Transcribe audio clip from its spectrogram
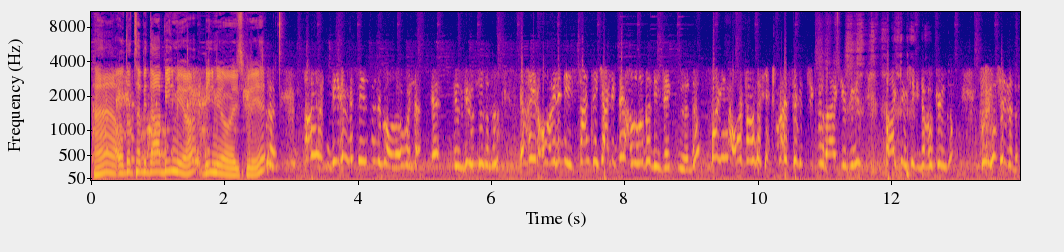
Ha o da tabii daha bilmiyor. Bilmiyor o espriyi. Sonra derin bir sessizlik oldu. Hoca e, üzgünsün dedi. Ya hayır o öyle değil. Sen tekerlekleri havada diyeceksin dedi. Sonra yine ortamda hiç böyle ses çıkmadı. Herkes sakin bir şekilde bakıyordu. Sonra şey dedi.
